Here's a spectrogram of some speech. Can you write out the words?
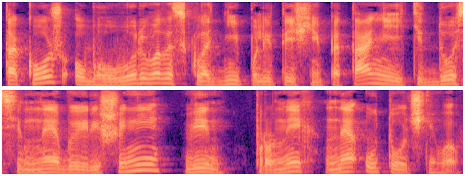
Також обговорювали складні політичні питання, які досі не вирішені. Він про них не уточнював.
